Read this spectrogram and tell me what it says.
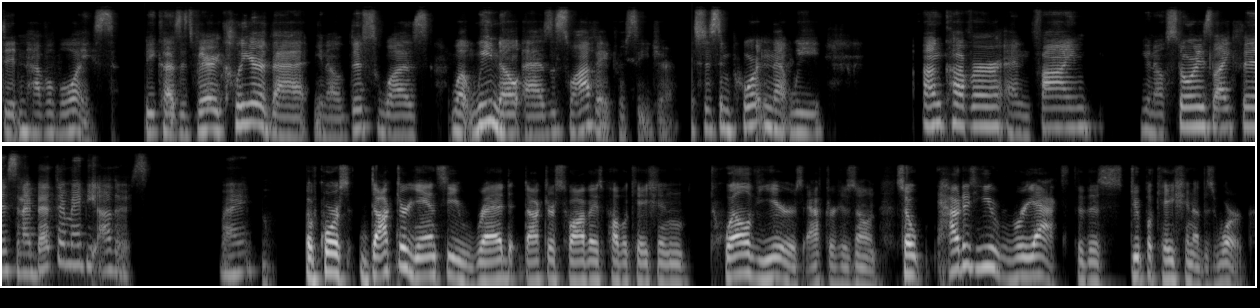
didn't have a voice because it's very clear that, you know, this was what we know as the Soave procedure. It's just important that we uncover and find, you know, stories like this. And I bet there may be others, right? Of course, Dr. Yancey read Dr. Soave's publication 12 years after his own. So, how did he react to this duplication of his work?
